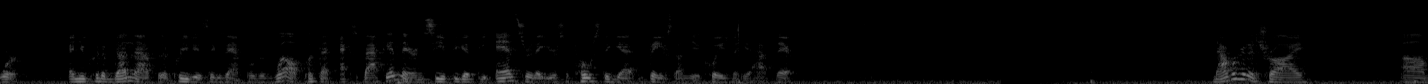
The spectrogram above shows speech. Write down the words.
work. And you could have done that for the previous examples as well. Put that x back in there and see if you get the answer that you're supposed to get based on the equation that you have there. Now we're going to try um,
